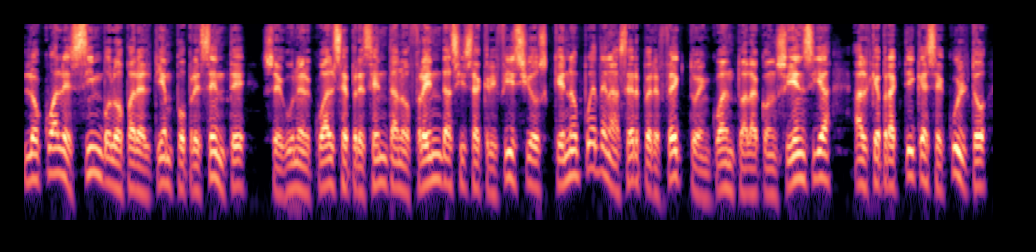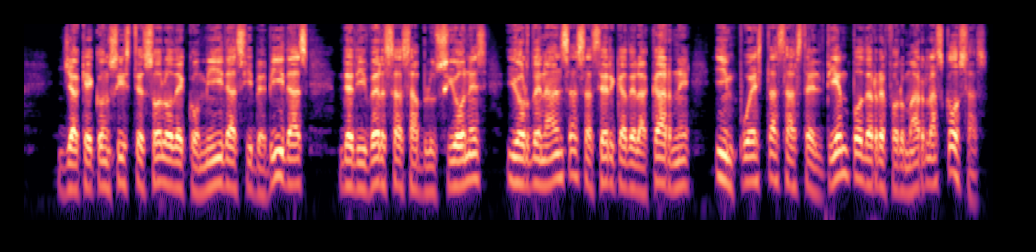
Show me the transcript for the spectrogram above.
Lo cual es símbolo para el tiempo presente, según el cual se presentan ofrendas y sacrificios que no pueden hacer perfecto en cuanto a la conciencia al que practica ese culto, ya que consiste sólo de comidas y bebidas, de diversas abluciones y ordenanzas acerca de la carne, impuestas hasta el tiempo de reformar las cosas.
